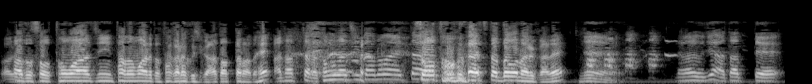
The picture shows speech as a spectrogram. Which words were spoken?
あとそう、友達に頼まれた宝くじが当たったらね。当たったら友達に頼まれた。そう、友達とどうなるかね。ねえ。宝くじ当たって、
